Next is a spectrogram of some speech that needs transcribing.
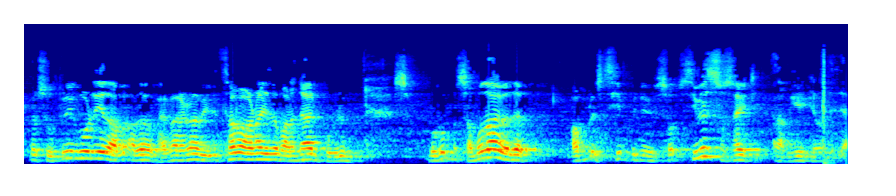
ഇപ്പോൾ സുപ്രീം കോടതി അത് ഭരണഘടനാ വിരുദ്ധമാണ് എന്ന് പറഞ്ഞാൽ പോലും സമുദായം അത് പിന്നെ സിവിൽ സൊസൈറ്റി അത് അംഗീകരിക്കണമെന്നില്ല.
